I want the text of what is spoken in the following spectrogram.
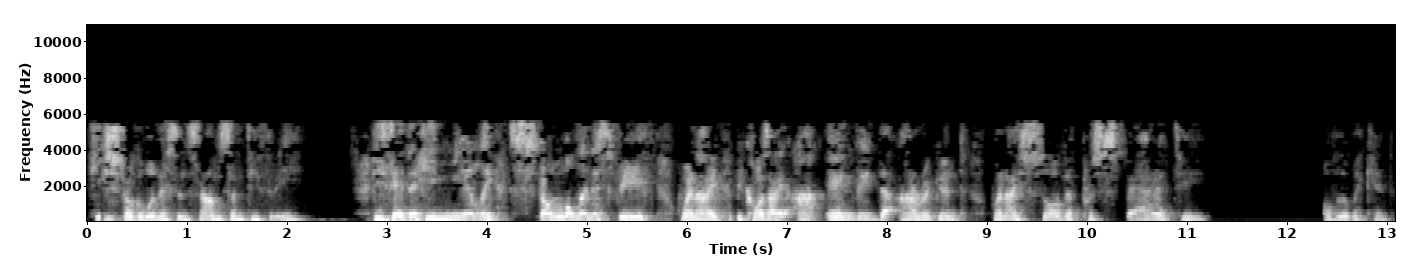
he struggled with this in Psalm 73. He said that he nearly stumbled in his faith when I, because I envied the arrogant when I saw the prosperity of the wicked.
